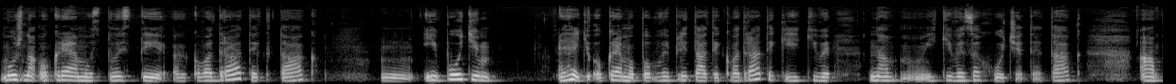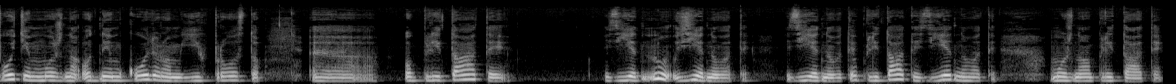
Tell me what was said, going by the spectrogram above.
можна окремо сплести е, квадратик, так, і потім геть окремо виплітати квадратики, які ви, які ви захочете, так? А потім можна одним кольором їх просто е, оплітати, з'єд, ну, з'єднувати, з'єднувати, оплітати, з'єднувати, можна оплітати.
